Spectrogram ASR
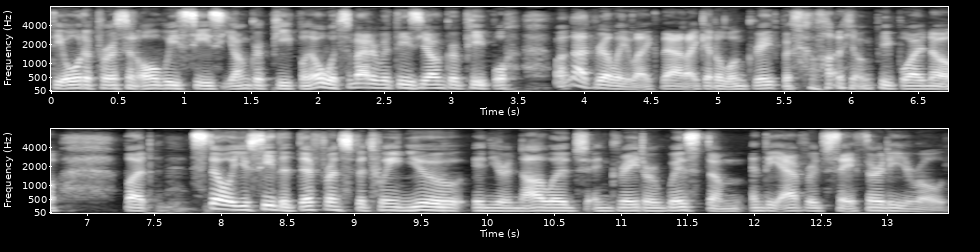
the older person always sees younger people. Oh, what's the matter with these younger people? Well, not really like that. I get along great with a lot of young people I know. But still, you see the difference between you in your knowledge and greater wisdom and the average, say, 30 year old.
